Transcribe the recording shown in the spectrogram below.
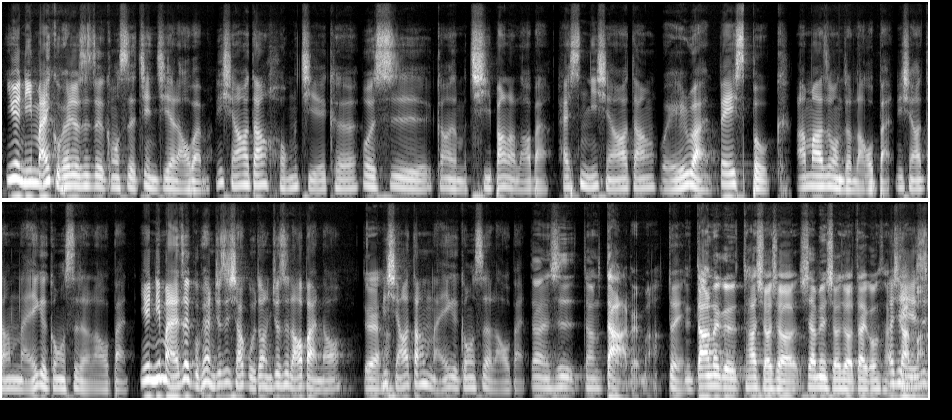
因为你买股票就是这个公司的间接老板嘛，你想要当红杰科或者是刚刚什么奇邦的老板，还是你想要当微软、Facebook、Amazon 的老板？你想要当哪一个公司的老板？因为你买了这股票，你就是小股东，你就是老板喽。对啊你，想要当哪一个公司的老板？当然是当大的嘛。对你当那个他小小下面小小代工厂，而且也是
